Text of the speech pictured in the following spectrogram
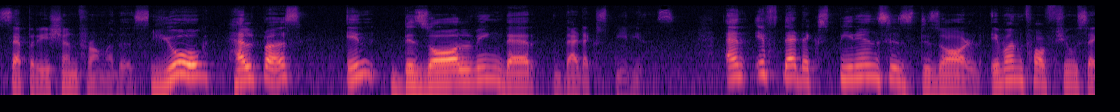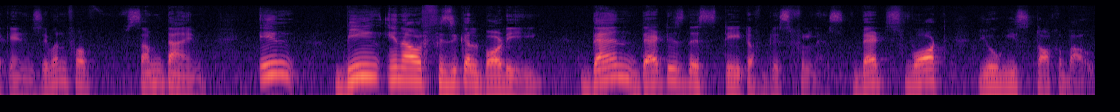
separation from others. Yoga help us in dissolving their that experience and if that experience is dissolved even for few seconds, even for some time in being in our physical body, then that is the state of blissfulness. That is what yogis talk about.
